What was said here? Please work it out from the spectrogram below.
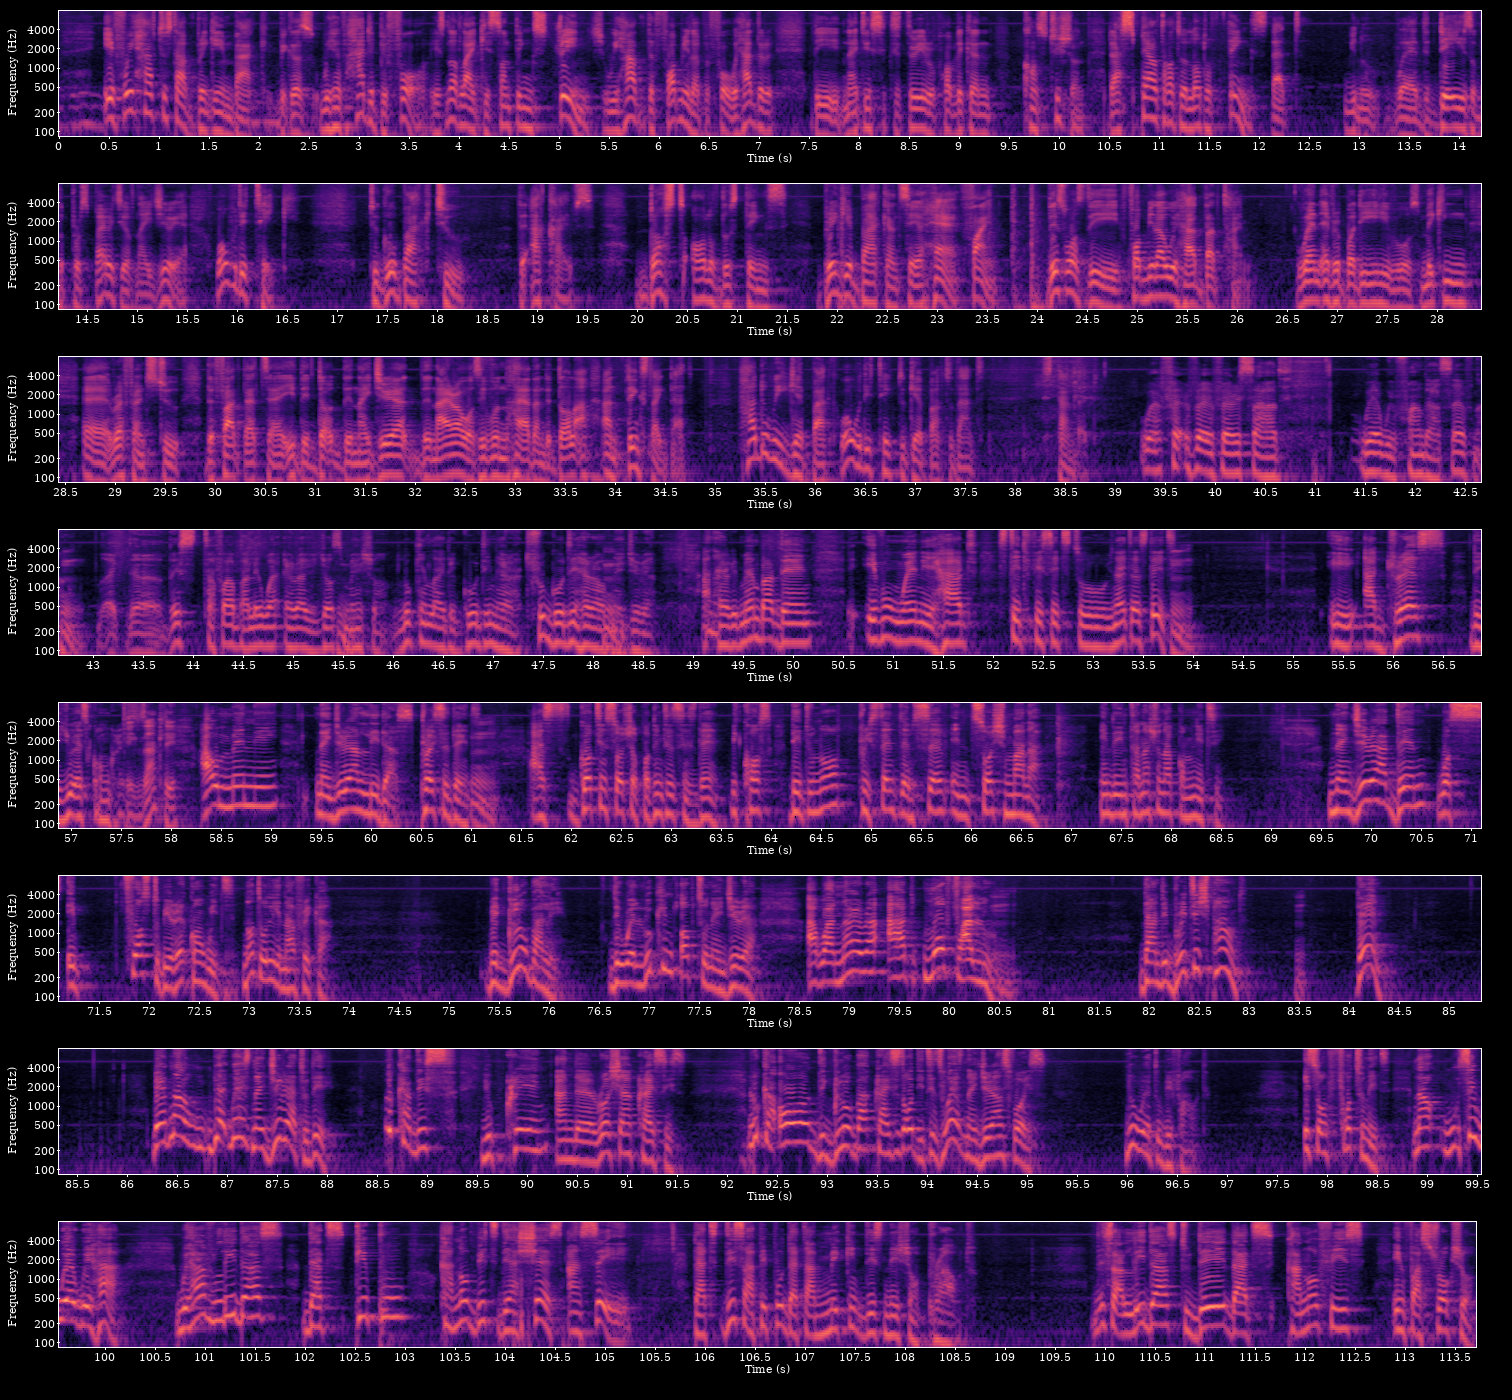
if we have to start bringing back, because we have had it before, it's not like it's something strange. We had the formula before. We had the, the 1963 Republican constitution that spelled out a lot of things that, you know, were the days of the prosperity of Nigeria. What would it take to go back to the archives, dust all of those things, bring it back and say, hey, fine, this was the formula we had that time when everybody was making uh, reference to the fact that uh, the, the Nigeria, the naira was even higher than the dollar and things like that. How do we get back? What would it take to get back to that standard? We're very, very sad where we found ourselves now. Mm. Like the, this Tafawa Balewa era you just mm. mentioned, looking like the golden era, true golden era of mm. Nigeria. And I remember then, even when he had state visits to United States, hmm. he addressed the U.S. Congress. Exactly. How many Nigerian leaders, presidents, mm. has gotten such opportunities since then? Because they do not present themselves in such manner in the international community. Nigeria then was a force to be reckoned with, not only in Africa, but globally. They were looking up to Nigeria. Our naira had more value mm. than the British pound. Mm. Then. But now, where's Nigeria today? Look at this Ukraine and the Russian crisis. Look at all the global crisis, all the things. Where's Nigerians' voice? Nowhere to be found. It's unfortunate. Now, see where we are. We have leaders that people cannot beat their chests and say that these are people that are making this nation proud. These are leaders today that cannot face infrastructure,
